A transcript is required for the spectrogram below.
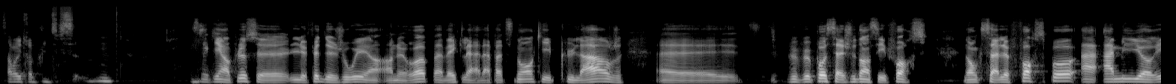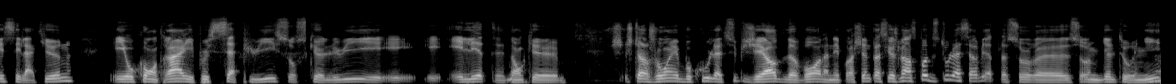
ça va être plus difficile. Hmm. C'est qu'en plus, euh, le fait de jouer en, en Europe avec la, la patinoire qui est plus large, euh, ne veut pas, ça joue dans ses forces. Donc, ça ne le force pas à améliorer ses lacunes et au contraire, il peut s'appuyer sur ce que lui est, est- est élite. Donc, euh, je te rejoins beaucoup là-dessus, puis j'ai hâte de le voir l'année prochaine parce que je lance pas du tout la serviette là, sur, euh, sur Miguel Tourigny.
